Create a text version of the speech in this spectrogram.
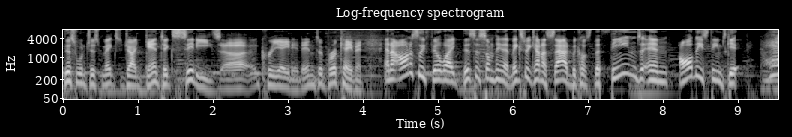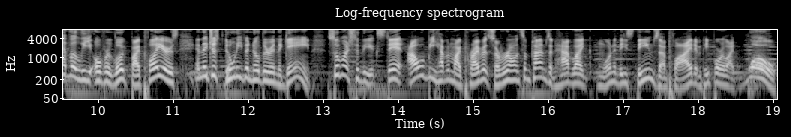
This one just makes gigantic cities uh, created into Brookhaven. And I honestly feel like this is something that makes me kind of sad because the themes and all these these themes get heavily overlooked by players and they just don't even know they're in the game. So much to the extent I will be having my private server on sometimes and have like one of these themes applied and people are like, whoa,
